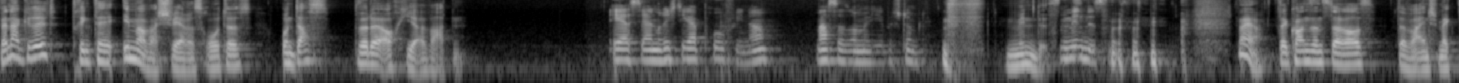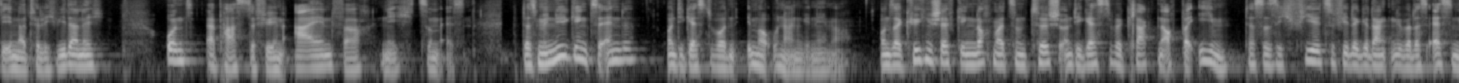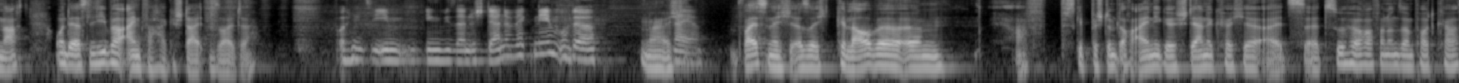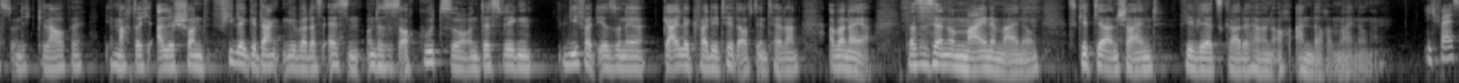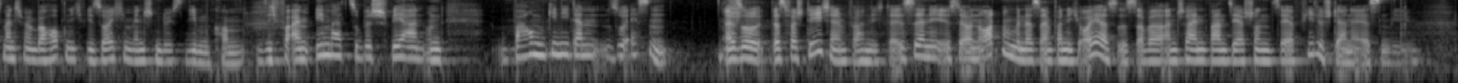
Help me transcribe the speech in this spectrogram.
Wenn er grillt, trinkt er immer was schweres Rotes und das würde er auch hier erwarten. Er ist ja ein richtiger Profi, ne? Master-Sommelier bestimmt. Mindestens. Mindestens. Naja, der Konsens daraus, der Wein schmeckte ihm natürlich wieder nicht und er passte für ihn einfach nicht zum Essen. Das Menü ging zu Ende und die Gäste wurden immer unangenehmer. Unser Küchenchef ging nochmal zum Tisch und die Gäste beklagten auch bei ihm, dass er sich viel zu viele Gedanken über das Essen macht und er es lieber einfacher gestalten sollte. Wollten Sie ihm irgendwie seine Sterne wegnehmen oder? Na, ich Naja. weiß nicht. Also ich glaube, ähm, ja, es gibt bestimmt auch einige Sterneköche als äh, Zuhörer von unserem Podcast und ich glaube, ihr macht euch alle schon viele Gedanken über das Essen und das ist auch gut so und deswegen liefert ihr so eine geile Qualität auf den Tellern. Aber naja, das ist ja nur meine Meinung. Es gibt ja anscheinend, wie wir jetzt gerade hören, auch andere Meinungen. Ich weiß manchmal überhaupt nicht, wie solche Menschen durchs Leben kommen. Sich vor allem immer zu beschweren und warum gehen die dann so essen? Also, das verstehe ich einfach nicht. Da ist ja, nicht, ist ja in Ordnung, wenn das einfach nicht euers ist, aber anscheinend waren sie ja schon sehr viele Sterne essen, wie du.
